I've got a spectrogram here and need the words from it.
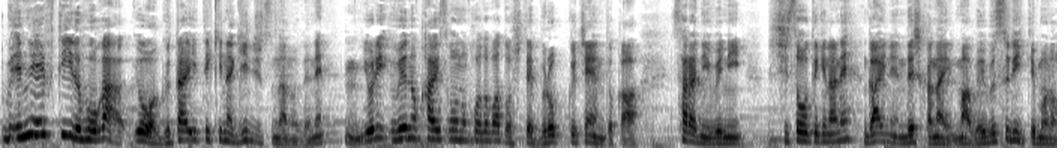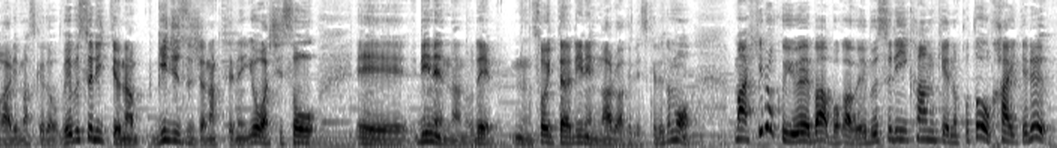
NFT の方が、要は具体的な技術なのでね、うん、より上の階層の言葉としてブロックチェーンとか、さらに上に思想的なね、概念でしかない、まあ Web3 っていうものがありますけど、Web3 っていうのは技術じゃなくてね、要は思想、えー、理念なので、うん、そういった理念があるわけですけれども、まあ広く言えば僕は Web3 関係のことを書いてる、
